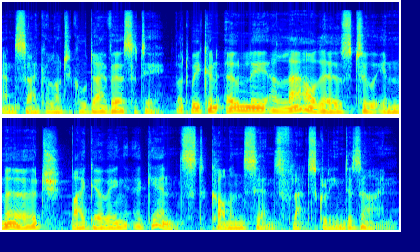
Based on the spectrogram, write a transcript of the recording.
and psychological diversity, but we can only allow those to emerge by going against common sense flat screen design.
